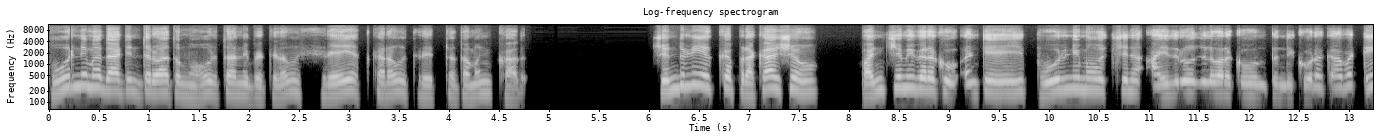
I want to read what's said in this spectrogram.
పూర్ణిమ దాటిన తర్వాత ముహూర్తాన్ని పెట్టడం శ్రేయస్కరం, శ్రేష్టతమం కాదు. చంద్రుని యొక్క ప్రకాశం పంచమి వరకు అంటే పూర్ణిమ వచ్చిన ఐదు రోజుల వరకు ఉంటుంది కూడా కాబట్టి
